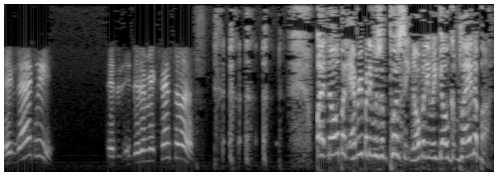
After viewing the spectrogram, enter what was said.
Exactly. It, it didn't make sense to us. but nobody, everybody was a pussy. Nobody would go complain about it.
